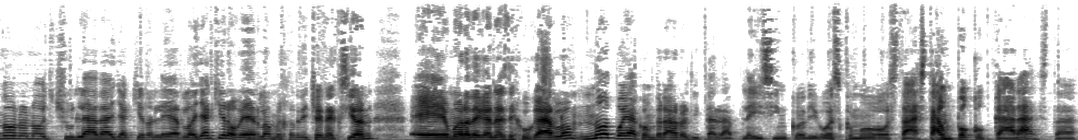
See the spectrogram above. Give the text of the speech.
No, no, no, chulada, ya quiero leerlo, ya quiero verlo, mejor dicho, en acción. Eh, muero de ganas de jugarlo. No voy a comprar ahorita la Play 5, digo, es como está, está un poco cara, está...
